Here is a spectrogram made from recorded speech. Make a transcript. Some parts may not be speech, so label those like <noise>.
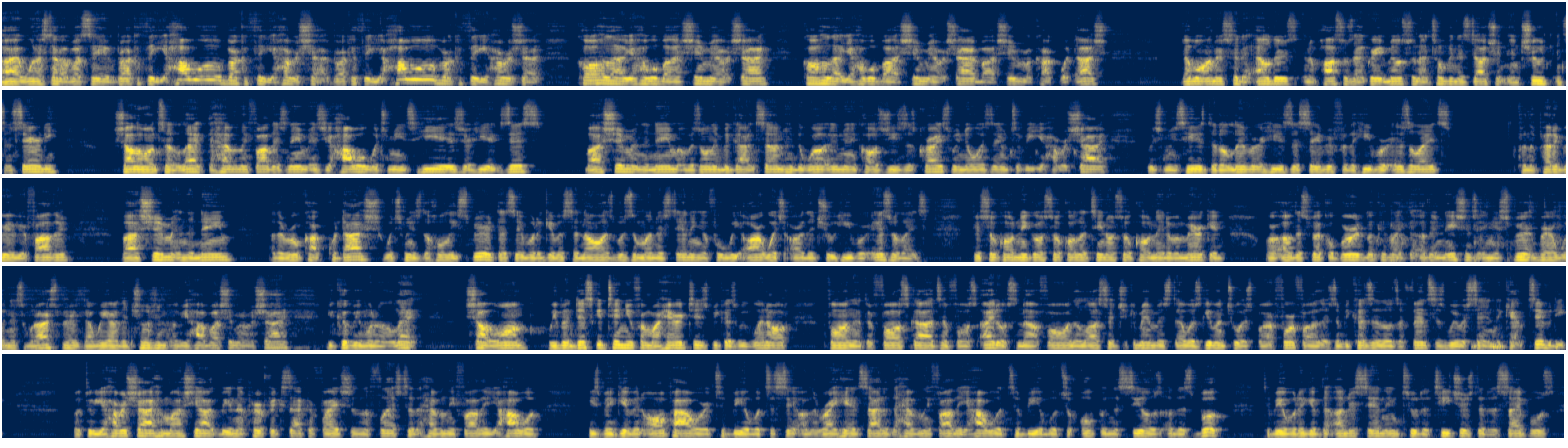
All right, want to start off by saying Brakatha Yahweh, Brakatha Yaharashai, Brakatha Yahweh, Brakatha Yaharashai. Call halal Yahweh by Hashem Yaharashai. Call halal Yahweh by Hashem Yaharashai, by Hashem Rakakwadash. Double honors to the elders and apostles at Great Millstone that told me this doctrine in truth and sincerity. Shalom unto the elect. The Heavenly Father's name is Yahweh, which means He is or He exists. By Hashem, in the name of His only begotten Son, who the world ignorant calls Jesus Christ, we know His name to be Yaharashai which means he is the deliverer, he is the savior for the Hebrew Israelites from the pedigree of your father. Bashim in the name of the Rokak Kodash, which means the Holy Spirit that's able to give us the knowledge, wisdom, understanding of who we are, which are the true Hebrew Israelites. If you're so called Negro, so called Latino, so called Native American, or of the speckled bird looking like the other nations, in your spirit bear witness with our spirit that we are the children of Yahweh Shem Rashai, you could be one of the elect. Shalom. We've been discontinued from our heritage because we went off following after false gods and false idols, not following the law, statute, commandments that was given to us by our forefathers. And because of those offenses, we were sent into captivity. But through Yahushua Hamashiach being that perfect sacrifice in the flesh to the Heavenly Father Yahweh, He's been given all power to be able to sit on the right hand side of the Heavenly Father Yahweh to be able to open the seals of this book, to be able to give the understanding to the teachers, the disciples,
